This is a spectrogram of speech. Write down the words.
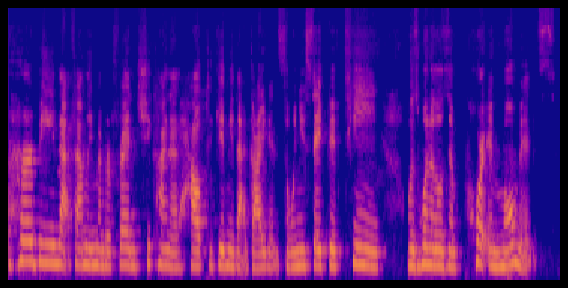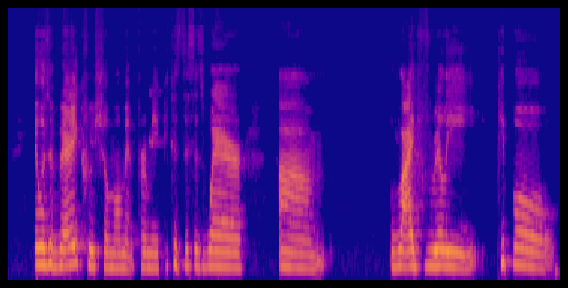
her being that family member friend, she kind of helped give me that guidance. So when you say 15 was one of those important moments, it was a very crucial moment for me because this is where um, life really people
